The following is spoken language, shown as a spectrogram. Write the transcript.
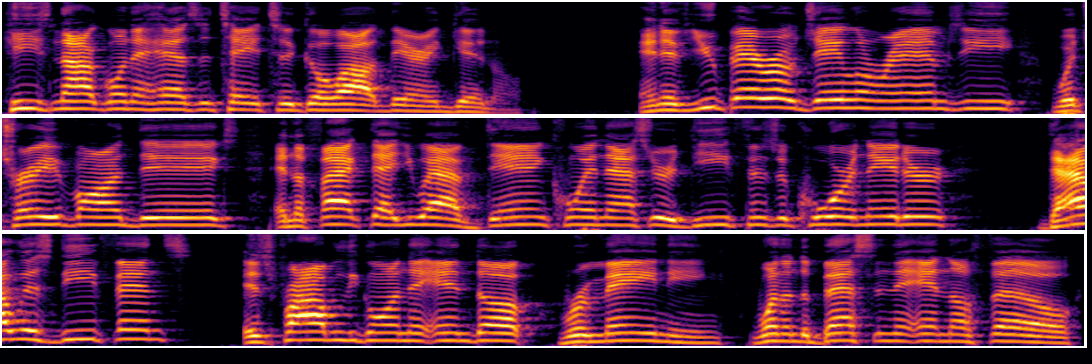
he's not going to hesitate to go out there and get him. And if you pair up Jalen Ramsey with Trevon Diggs and the fact that you have Dan Quinn as your defensive coordinator, Dallas defense is probably going to end up remaining one of the best in the NFL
